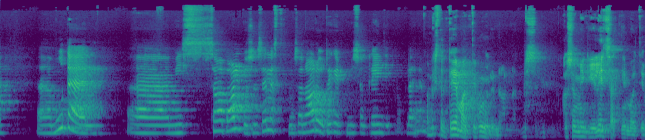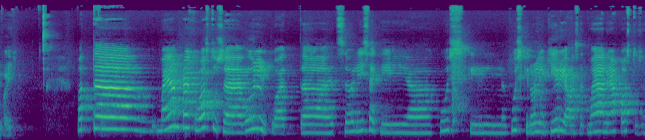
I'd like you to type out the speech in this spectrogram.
äh, mudel, mis saab alguse sellest, et ma saan aru tegelikult, mis on kliendi probleem. aga miks ta teemantikujuline on, mis, kas see on mingi lihtsalt niimoodi või? vot äh, ma jään praegu vastuse võlgu, et, äh, et see oli isegi äh, kuskil, kuskil oli kirjas, et ma jään jah vastuse.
